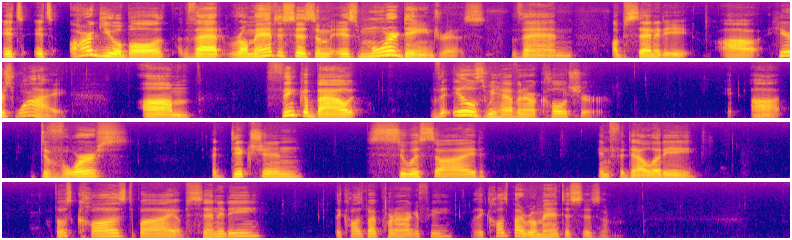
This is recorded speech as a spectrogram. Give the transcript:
it's, it's arguable that romanticism is more dangerous than obscenity. Uh, here's why. Um, think about the ills we have in our culture uh, divorce, addiction, suicide, infidelity. Are those caused by obscenity? Are they caused by pornography? Are they caused by romanticism?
